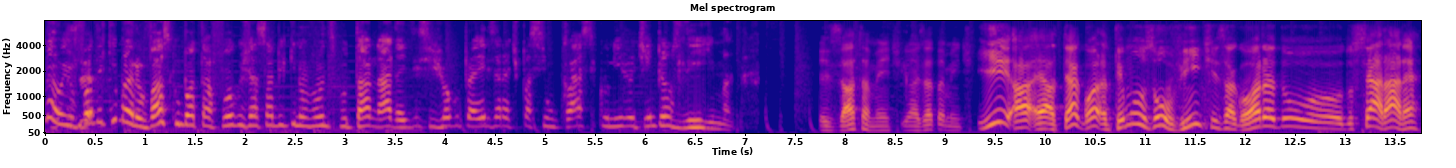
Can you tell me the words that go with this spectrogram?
Não, e o foda é que, mano, o Vasco e o Botafogo já sabem que não vão disputar nada. Esse jogo pra eles era tipo assim, um clássico nível Champions League, mano. Exatamente, exatamente. E a- é, até agora, temos ouvintes agora do, do Ceará, né?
